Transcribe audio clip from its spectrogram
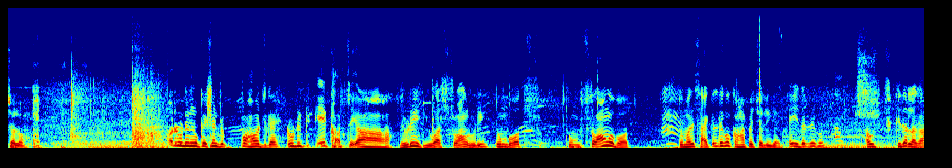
चलो। और रूडी लोकेशन पे पहुँच गए। रूडी के एक हाथ से आ Rudy you are strong Rudy. तुम बहुत तुम स्ट्रांग हो बहुत। तुम्हारी साइकिल देखो कहाँ पे चली गई। ए इधर देखो। आउच किधर लगा?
